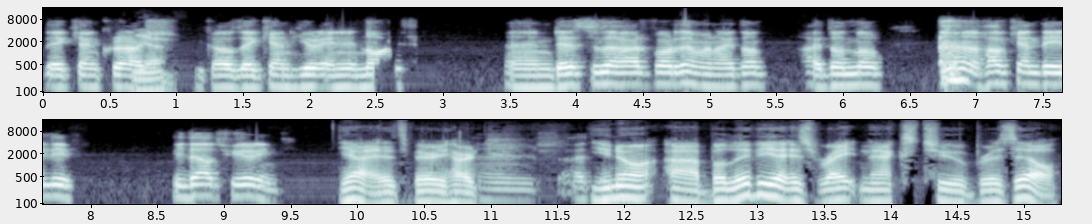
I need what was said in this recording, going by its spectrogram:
they can crash Yeah. because they can't hear any noise. And that's really hard for them. And I don't, I don't know how can they live without hearing. Yeah, it's very hard. And You know, uh, Bolivia is right next to Brazil.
